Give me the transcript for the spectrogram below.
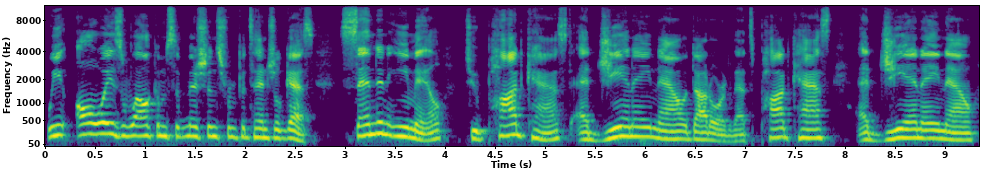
we always welcome submissions from potential guests. Send an email to podcast at gnanow.org. That's podcast at gnanow.org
